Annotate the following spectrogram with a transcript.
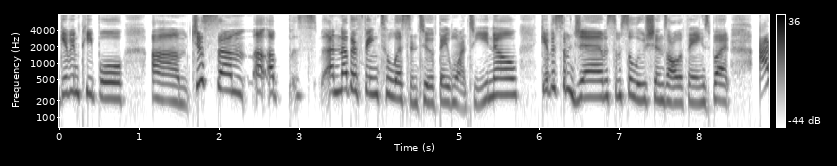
giving people um just some a, a, another thing to listen to if they want to, you know, give us some gems, some solutions, all the things. But I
